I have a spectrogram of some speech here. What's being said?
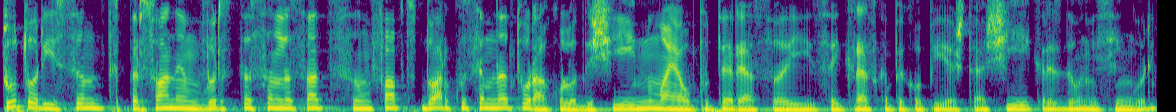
tutorii sunt persoane în vârstă, sunt lăsați în fapt doar cu semnătura acolo, deși ei nu mai au puterea să-i, să-i crească pe copiii ăștia și ei cresc de unii singuri.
